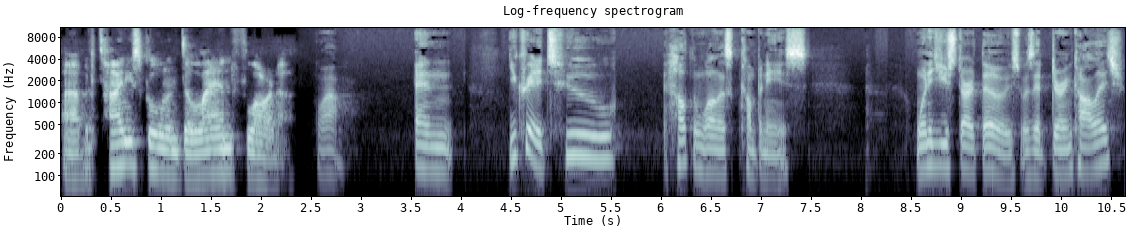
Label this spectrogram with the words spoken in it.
uh, but a tiny school in DeLand, Florida. Wow. And you created two health and wellness companies. When did you start those? Was it during college?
